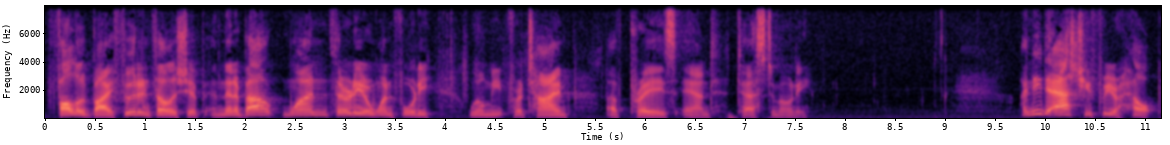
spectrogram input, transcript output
followed by food and fellowship, and then about 1:30 or 1:40 we'll meet for a time of praise and testimony. I need to ask you for your help.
